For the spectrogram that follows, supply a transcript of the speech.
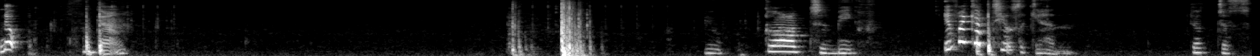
Nope. Again. You got to be. If I get tails again, just just.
